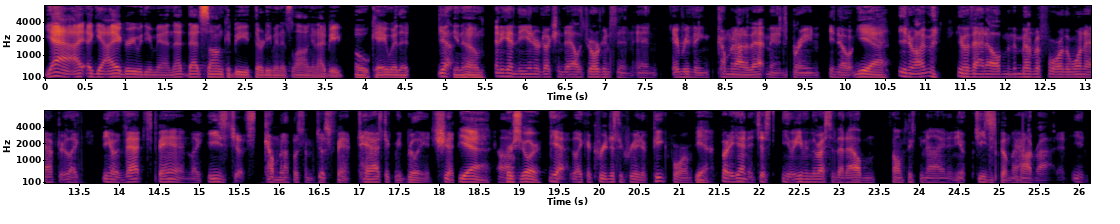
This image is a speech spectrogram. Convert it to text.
yeah, I again I agree with you, man. That that song could be 30 minutes long and I'd be okay with it. Yeah. You know. And again, the introduction to Al Jourgensen and everything coming out of that man's brain, you know, Yeah. you know, I'm, you know that album, the one before, the one after, like you know that span, like he's just coming up with some just fantastically brilliant shit. Yeah, for Um, sure. Yeah, like a cre- just a creative peak for him. Yeah. But again, it just you know even the rest of that album, Psalm 69, and you know Jesus built my hot rod, and you know,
